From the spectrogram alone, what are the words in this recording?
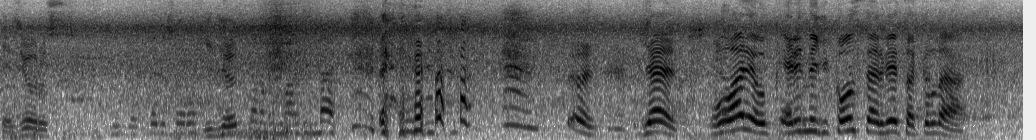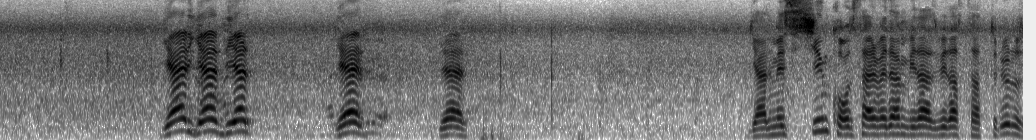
Geziyoruz. Gidiyor. Gel. O var ya o elindeki konserveye takıldı ha. Gel gel diğer gel. Gel gelmesi için konserveden biraz biraz tattırıyoruz,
